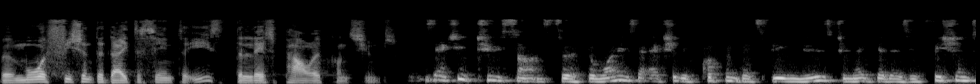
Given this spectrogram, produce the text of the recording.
The more efficient the data center is, the less power it consumes. There's actually two sides to it. The one is the actual equipment that's being used to make that as efficient,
